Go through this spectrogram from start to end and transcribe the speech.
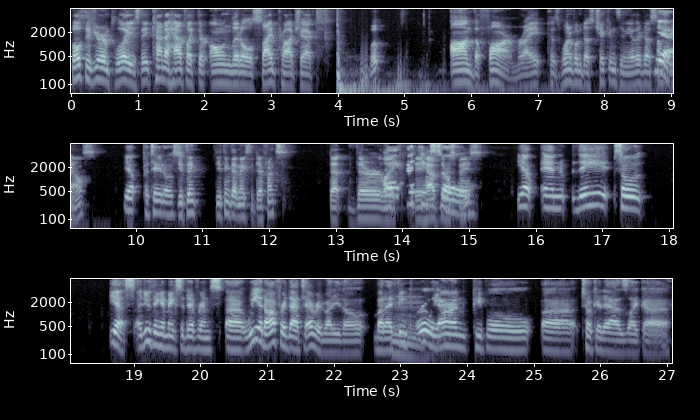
both of your employees they kind of have like their own little side project? On the farm, right? Because one of them does chickens and the other does something Yeah. else. Yep, potatoes. Do you think? Do you think that makes a difference? That they're like I they have their space. Yep, and they so yes, I do think it makes a difference. Uh, we had offered that to everybody though, but I think Hmm. early on people uh, took it as like a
